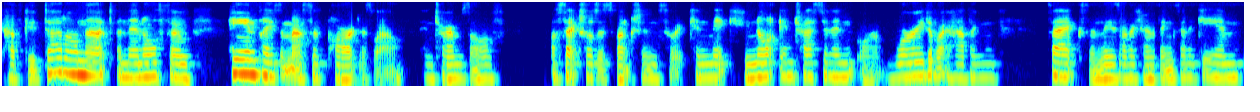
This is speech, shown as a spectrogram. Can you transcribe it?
have good data on that, and then also pain plays a massive part as well in terms of of sexual dysfunction. So it can make you not interested in or worried about having sex and these other kind of things. And again,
